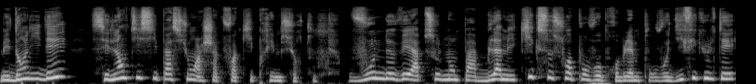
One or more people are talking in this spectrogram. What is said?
mais dans l'idée, c'est l'anticipation à chaque fois qui prime surtout. Vous ne devez absolument pas blâmer qui que ce soit pour vos problèmes, pour vos difficultés.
